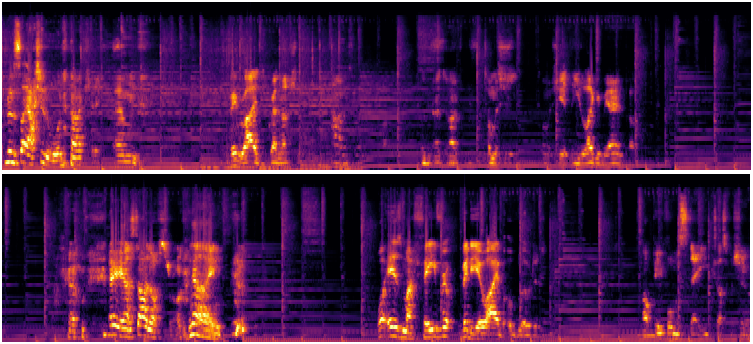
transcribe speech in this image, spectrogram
I'm gonna say I should have won. okay. Um, favourite ride is Grand National. Honestly. Thomas, Thomas, you, you're lagging behind, pal. hey, I started off strong. Nine. what is my favourite video I've uploaded? It's not people mistakes, that's for sure.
